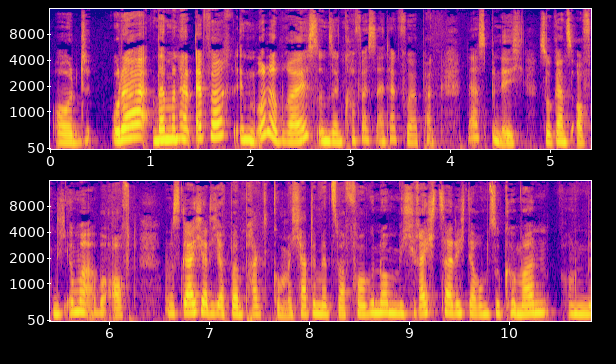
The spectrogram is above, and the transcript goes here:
Und oder wenn man halt einfach in den Urlaub reist und seinen Koffer erst einen Tag vorher packt. Das bin ich. So ganz oft. Nicht immer, aber oft. Und das gleiche hatte ich auch beim Praktikum. Ich hatte mir zwar vorgenommen, mich rechtzeitig darum zu kümmern, um,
